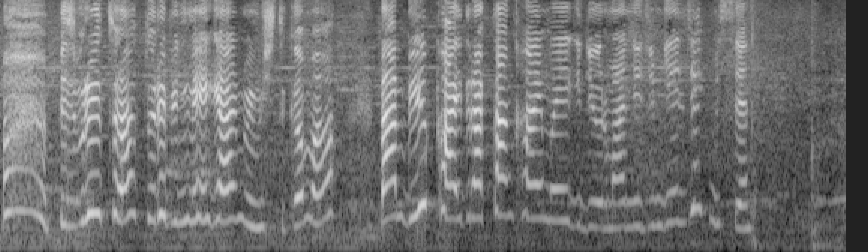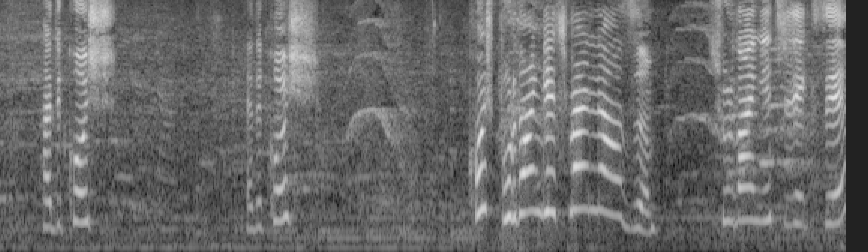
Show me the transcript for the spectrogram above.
Biz buraya traktöre binmeye gelmemiştik ama ben büyük kaydıraktan kaymaya gidiyorum anneciğim. Gelecek misin? Hadi koş. Hadi koş. Koş buradan geçmen lazım. Şuradan geçeceksin.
